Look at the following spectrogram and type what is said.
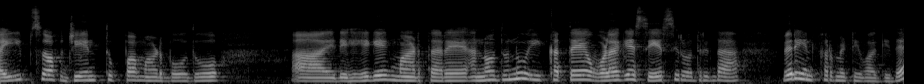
ಟೈಪ್ಸ್ ಆಫ್ ಜೇನುತುಪ್ಪ ಮಾಡ್ಬೋದು ಇದು ಹೇಗೆ ಹೇಗೆ ಮಾಡ್ತಾರೆ ಅನ್ನೋದನ್ನು ಈ ಕತೆ ಒಳಗೆ ಸೇರಿಸಿರೋದ್ರಿಂದ ವೆರಿ ಇನ್ಫಾರ್ಮೇಟಿವ್ ಆಗಿದೆ.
